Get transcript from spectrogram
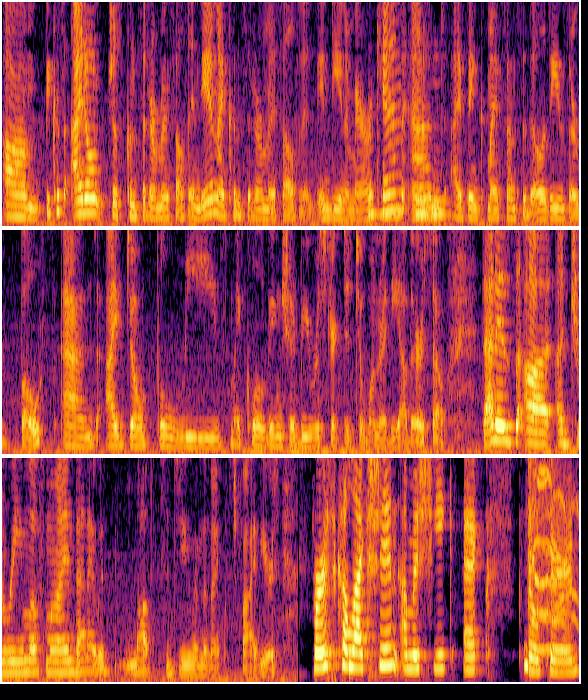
um, because I don't just consider myself Indian. I consider myself an Indian American, and I think my sensibilities are both. And I don't believe my clothing should be restricted to one or the other. So that is uh, a dream of mine that I would love to do in the next five years. First collection, Ammachic X filtered.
